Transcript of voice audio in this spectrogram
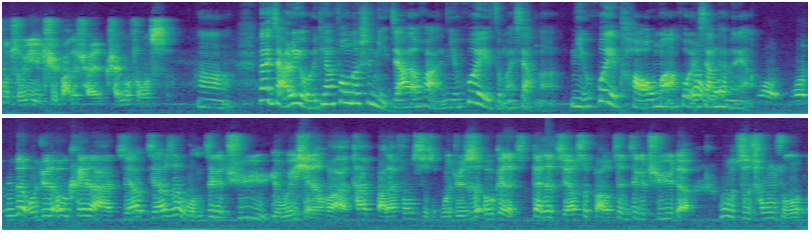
不足以去把它全全部封死。啊、那假如有一天封的是你家的话，你会怎么想呢？你会逃吗？或者像他们那样？我我觉得我觉得 OK 的啊，只要只要是我们这个区域有危险的话，他把它封死，我觉得是 OK 的。但是只要是保证这个区域的物资充足，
